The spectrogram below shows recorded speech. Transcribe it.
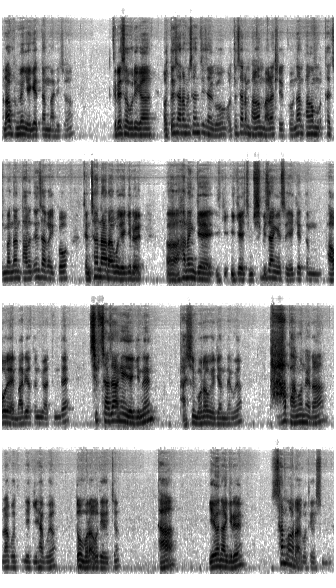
라고 분명히 얘기했단 말이죠. 그래서 우리가 어떤 사람은 선지자고, 어떤 사람은 방언 말할 수 있고, 난 방언 못하지만 난 다른 은사가 있고, 괜찮아 라고 얘기를 어, 하는 게 이게, 지금 12장에서 얘기했던 바울의 말이었던 것 같은데 14장의 얘기는 다시 뭐라고 얘기한다고요? 다 방언해라 라고 얘기하고요. 또 뭐라고 되어 있죠? 다 예언하기를 사모하라고 되어 있습니다.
